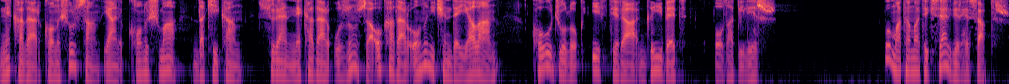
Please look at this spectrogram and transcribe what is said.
ne kadar konuşursan yani konuşma dakikan süren ne kadar uzunsa o kadar onun içinde yalan, kovuculuk, iftira, gıybet olabilir. Bu matematiksel bir hesaptır.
